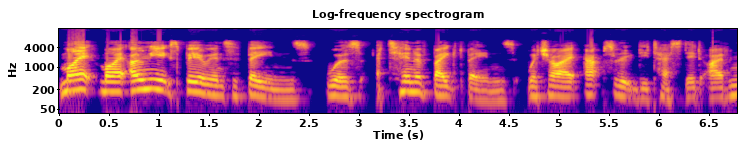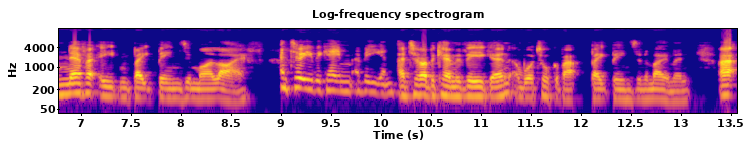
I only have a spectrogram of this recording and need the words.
My my only experience of beans was a tin of baked beans, which I absolutely detested. I've never eaten baked beans in my life Until you became a vegan. until I became a vegan, and we'll talk about baked beans in a moment. Uh,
